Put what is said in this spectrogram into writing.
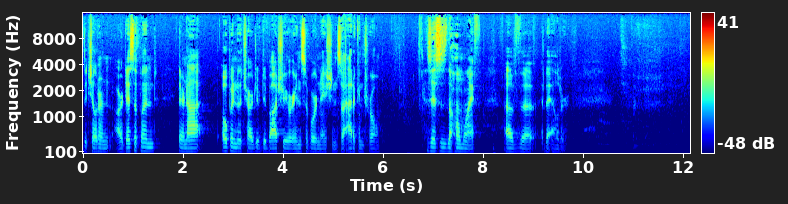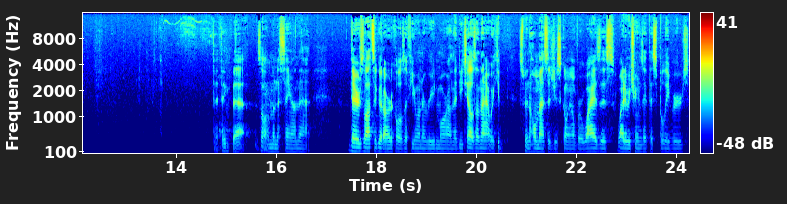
the children are disciplined. They're not open to the charge of debauchery or insubordination, so out of control. This is the home life of the the elder. I think that is all I'm going to say on that. There's lots of good articles if you want to read more on the details on that. We could spend a whole message just going over why is this, why do we translate this believers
